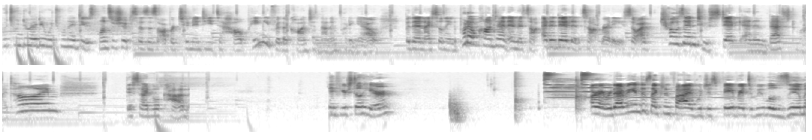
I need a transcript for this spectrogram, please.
which one do I do? Which one I do? Sponsorship says this opportunity to help pay me for the content that I'm putting out, but then I still need to put out content and it's not edited, it's not ready. So I've chosen to stick and invest my time. This side will come. If you're still here, all right, we're diving into section five, which is favorites. We will zoom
